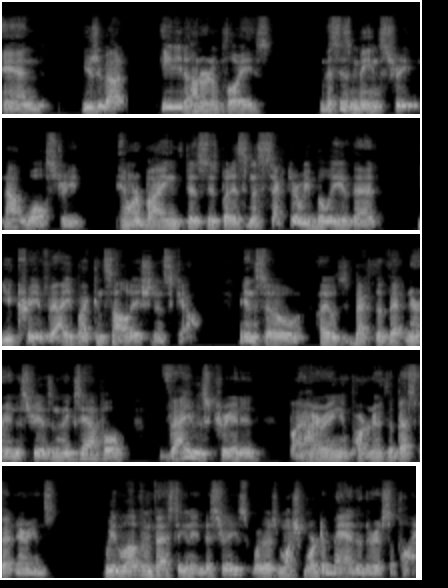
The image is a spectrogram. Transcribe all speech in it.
and usually about 80 to 100 employees. This is Main Street, not Wall Street. And we're buying businesses, but it's in a sector we believe that you create value by consolidation and scale. And so I was back to the veterinary industry as an example. Value is created by hiring and partnering with the best veterinarians. We love investing in industries where there's much more demand than there is supply.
